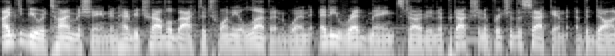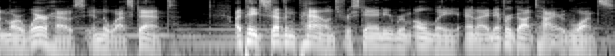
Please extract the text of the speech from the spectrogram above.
I'd give you a time machine and have you travel back to 2011 when Eddie Redmayne starred in a production of Richard II at the Donmar Warehouse in the West End. I paid £7 for standing room only, and I never got tired once.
